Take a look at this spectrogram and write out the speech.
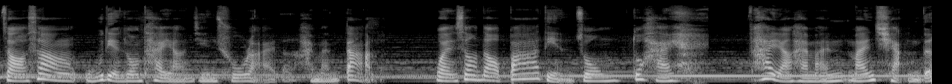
早上五点钟太阳已经出来了，还蛮大了。晚上到八点钟都还太阳还蛮蛮强的，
